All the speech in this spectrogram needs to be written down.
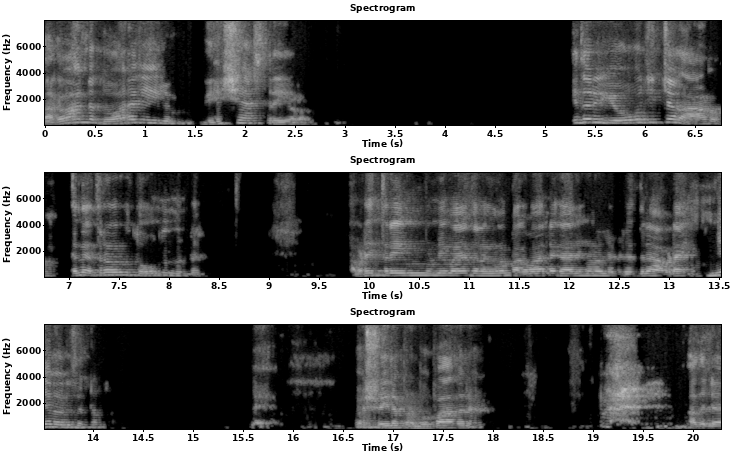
ഭഗവാന്റെ ദ്വാരകയിലും വേശ്യാസ്ത്രീകളും ഇതൊരു യോജിച്ചതാണോ എന്ന് എത്ര പേർക്ക് തോന്നുന്നുണ്ട്? അവിടെ ഇത്രയും പുണ്യമായ സ്ഥലങ്ങളും ഭഗവാന്റെ കാര്യങ്ങളും ലഭ്യത്തിന് അവിടെ ഇങ്ങനെ ഒരു സെറ്റപ്പ് ശ്രീല പ്രഭുപാദന് അതിന്റെ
